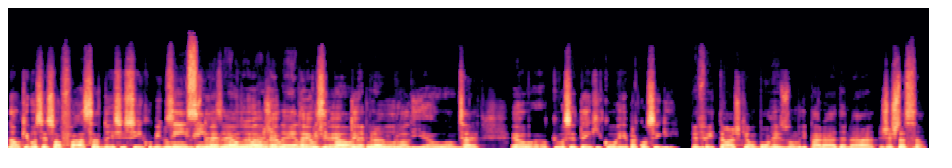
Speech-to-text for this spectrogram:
Não que você só faça nesses cinco minutos. Sim, sim, né? mas é o- a janela é o, principal, é o né, tempo pra- ouro ali. É o, Certo. é o, é o que você tem que correr para conseguir. Perfeito. Então, acho que é um bom resumo de parada na gestação.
